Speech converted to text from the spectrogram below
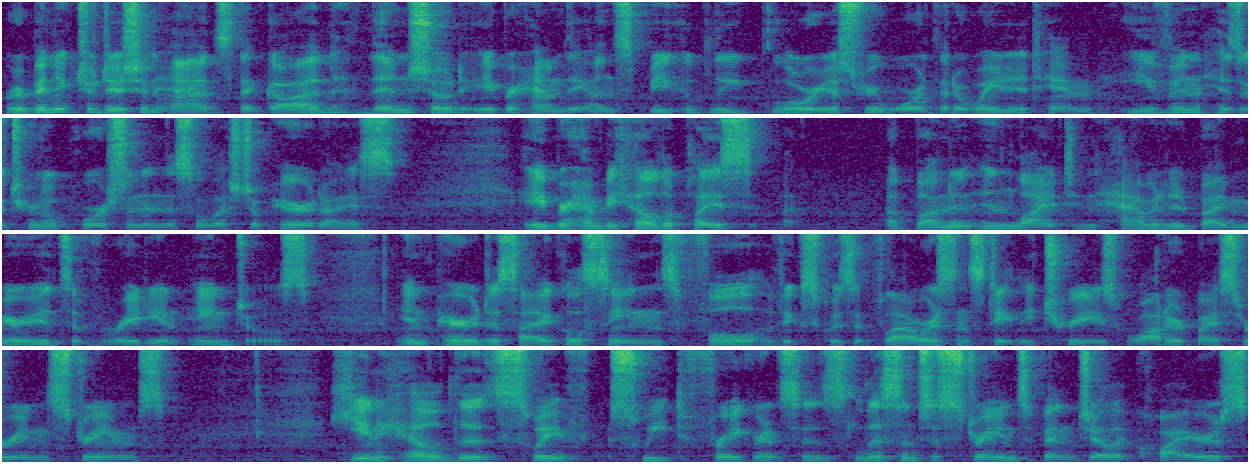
Rabbinic tradition adds that God then showed Abraham the unspeakably glorious reward that awaited him, even his eternal portion in the celestial paradise. Abraham beheld a place abundant in light, inhabited by myriads of radiant angels, in paradisiacal scenes full of exquisite flowers and stately trees watered by serene streams. He inhaled the sweet fragrances, listened to strains of angelic choirs,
